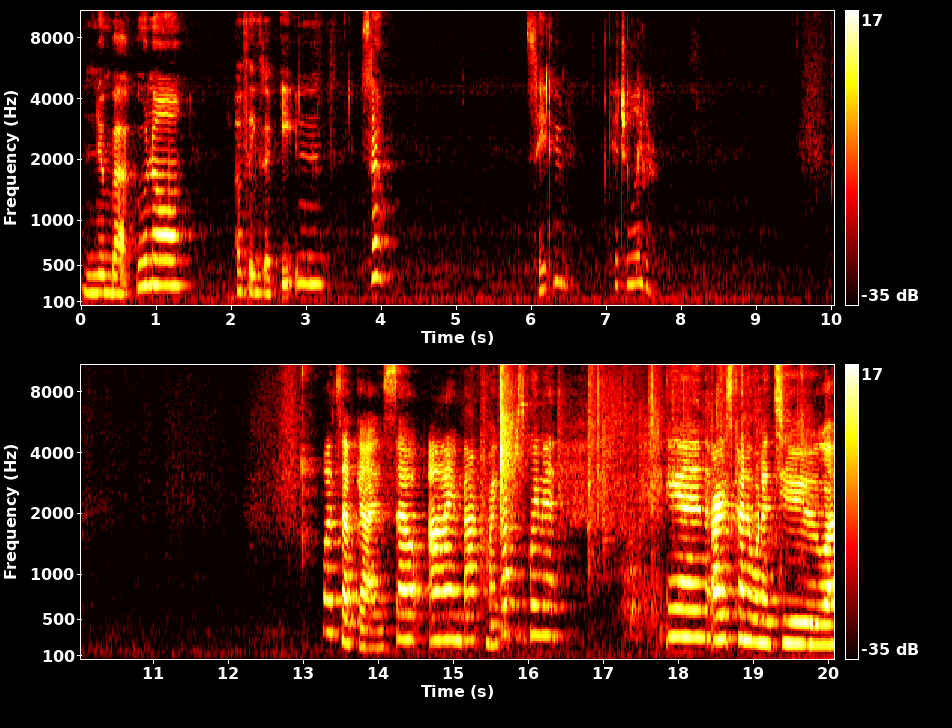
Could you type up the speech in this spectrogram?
Number uno of things I've eaten. So, stay tuned. Catch you later. What's up guys? So I'm back from my doctor's appointment and I just kind of wanted to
